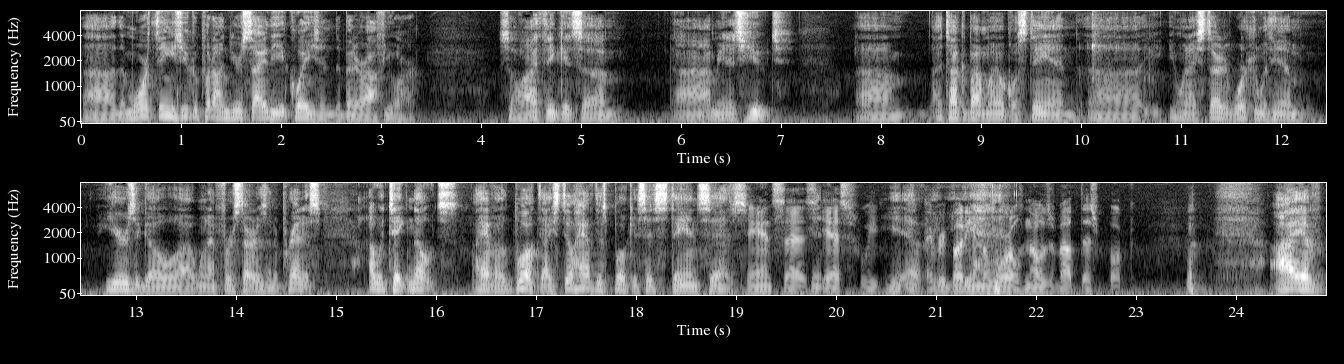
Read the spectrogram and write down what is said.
Uh, the more things you can put on your side of the equation, the better off you are. So I think it's um, uh, I mean it's huge. Um, I talk about my uncle Stan. Uh, when I started working with him years ago, uh, when I first started as an apprentice, I would take notes. I have a book. I still have this book. It says Stan Says. Stan says, yes, we. Yeah. Everybody in the world knows about this book. I have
